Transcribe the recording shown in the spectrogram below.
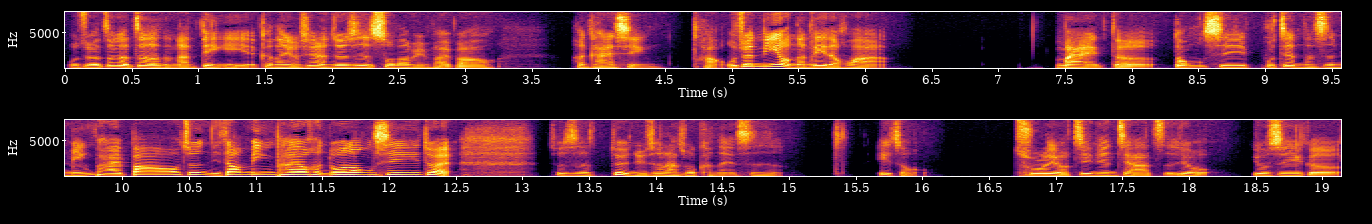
我觉得这个真的很难定义。可能有些人就是收到名牌包很开心。好，我觉得你有能力的话，买的东西不见得是名牌包，就是你知道名牌有很多东西，对，就是对女生来说可能也是一种除了有纪念价值，又又是一个。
